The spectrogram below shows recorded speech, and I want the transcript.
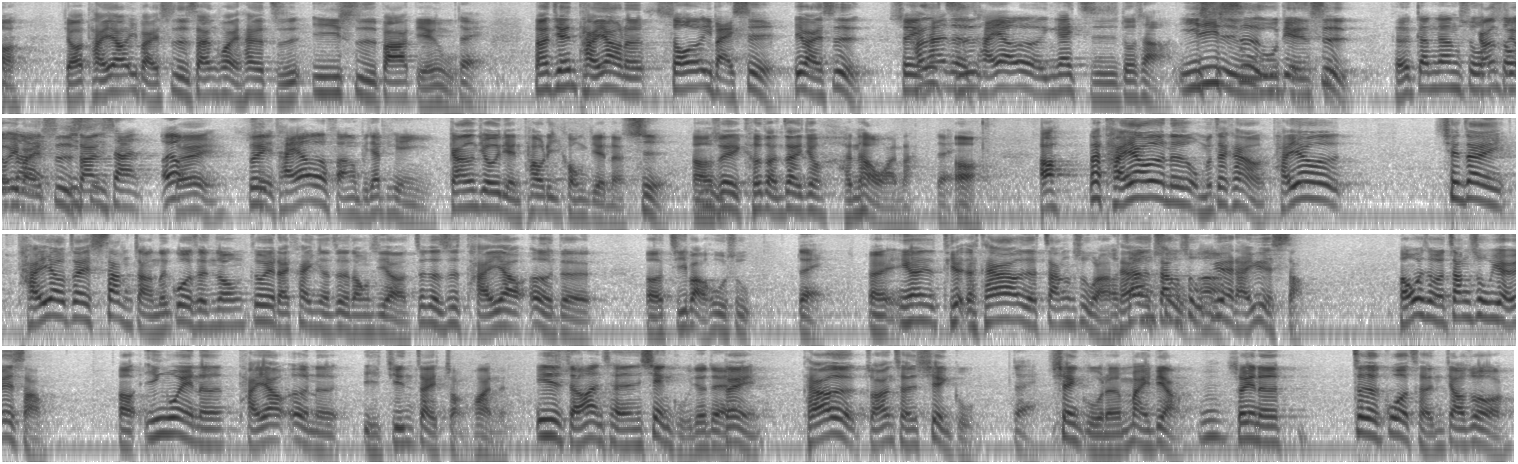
只要台药一百四十三块，它就值一四八点五。对。那今天台药呢？收一百四，一百四。所以它的台药二应该值多少？一四五点四。可是刚刚说刚只有一百四十三。哎呦，对，所以台药二反而比较便宜。刚刚就有点套利空间了。是啊，所以可转债就很好玩了。对哦，好，那台药二呢？我们再看啊，台药二现在台药在上涨的过程中，各位来看一个这个东西啊，这个是台药二的呃集保户数。对，呃，应该台台药二的张数啦，台药二张数越来越少。啊，为什么张数越来越少？哦，因为呢，台药二呢已经在转换了，一直转换成现股就对了。对，台药二转换成现股，对，现股呢卖掉，嗯，所以呢，这个过程叫做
